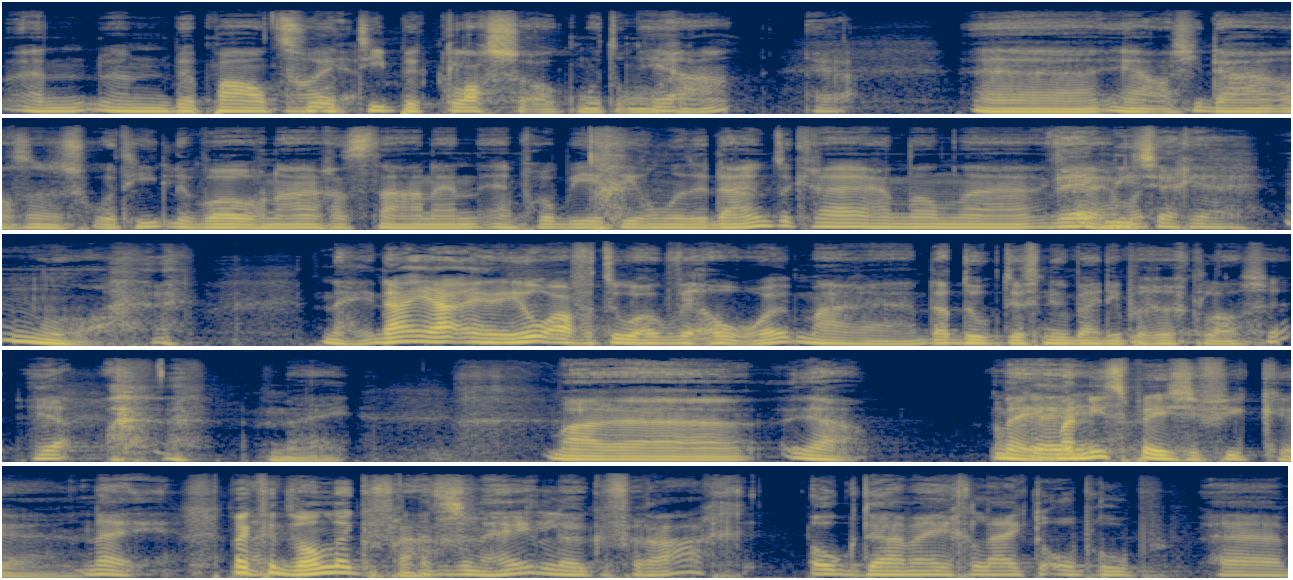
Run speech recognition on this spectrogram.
een, een bepaald Oh, soort ja. type klasse ook moet omgaan. ja. Ja, als je daar als een soort Hitler bovenaan gaat staan en, en probeert die onder de duim te krijgen, dan... Werkt niet, zeg jij. Nee, nou ja, heel af en toe ook wel hoor. Maar eh, dat doe ik dus nu bij die brugklasse. Ja. Nee. Maar eh, ja, nee, maar niet specifiek. eh. Nee, Maar ik vind het wel een leuke vraag. het is een hele leuke vraag. Ook daarmee gelijk de oproep ehm,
